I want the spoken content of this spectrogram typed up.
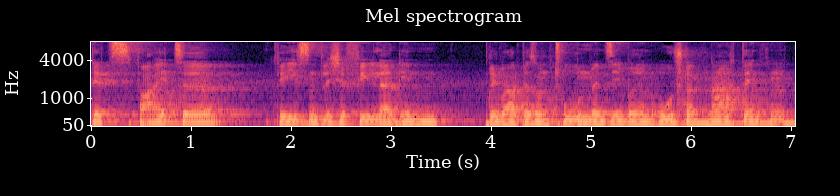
Der zweite wesentliche Fehler, den Privatpersonen tun, wenn sie über ihren Ruhestand nachdenken,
